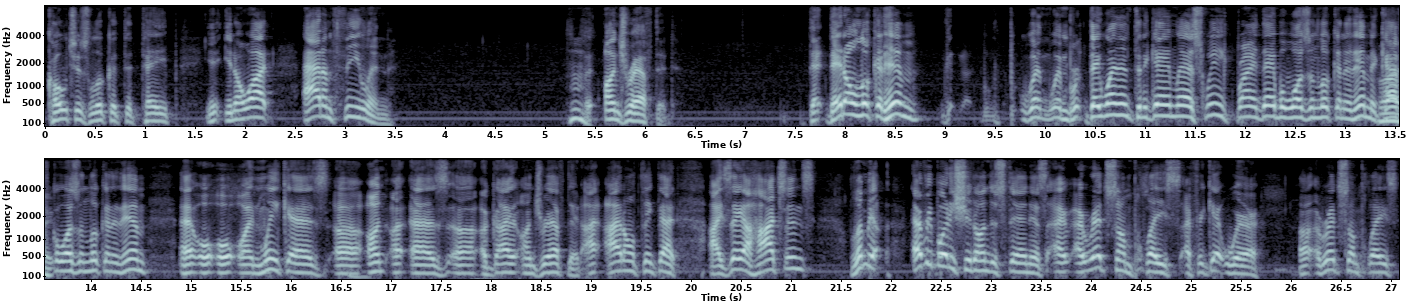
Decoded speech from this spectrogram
Coaches look at the tape. You, you know what? Adam Thielen, hmm. uh, undrafted. They, they don't look at him. When, when they went into the game last week, Brian Daboll wasn't looking at him, and Right. Kafka wasn't looking at him, uh, or, or, and Wink as uh, un, uh, as uh, a guy undrafted. I, I don't think that Isaiah Hodgins. Let me. Everybody should understand this. I, I read someplace. I forget where. Uh, I read someplace.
